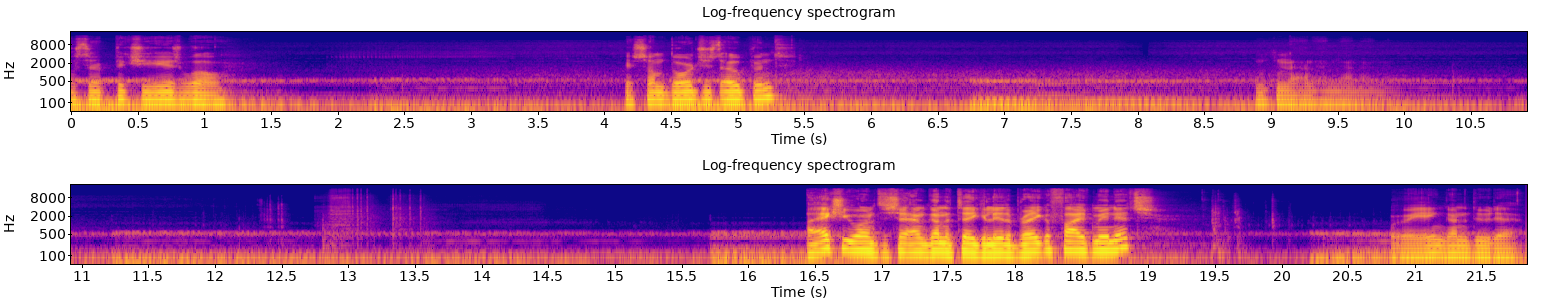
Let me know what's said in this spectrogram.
Was there a picture here as well? Okay, some door just opened. No, no, no, no, no. I actually wanted to say I'm gonna take a little break of five minutes. But we ain't gonna do that.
